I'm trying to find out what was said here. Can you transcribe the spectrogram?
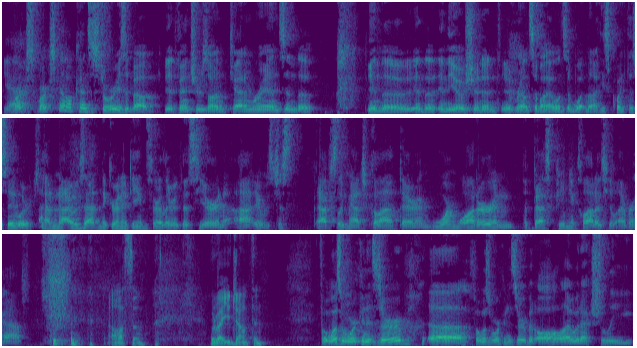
yeah. Mark's Mark's got all kinds of stories about adventures on catamarans in the in the in the in the ocean and around some islands and whatnot. He's quite the sailor. I don't know. I was out in the Grenadines earlier this year, and uh, it was just absolutely magical out there, and warm water and the best pina coladas you'll ever have. Awesome. What about you, Jonathan? If I wasn't working at Zurb, uh, if I wasn't working at Zurb at all, I would actually,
